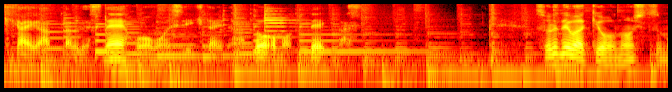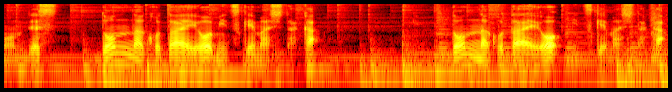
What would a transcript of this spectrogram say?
機会があったらですね、訪問していきたいなと思っています。それでは今日の質問です。どんな答えを見つけましたか？どんな答えを見つけましたか？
